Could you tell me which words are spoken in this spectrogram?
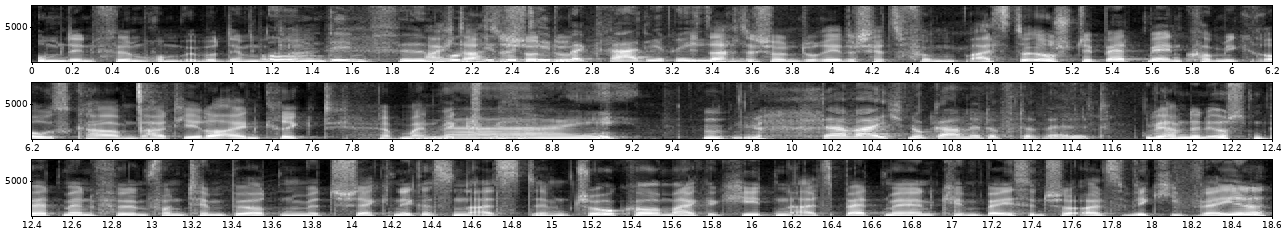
um den Film rum, über den wir Um den Film ah, rum, über schon, den du, wir gerade reden. Ich dachte schon, du redest jetzt vom, als der erste Batman-Comic rauskam, da hat jeder einen gekriegt. Ich habe meinen weggeschmissen. Da war ich noch gar nicht auf der Welt. Wir haben den ersten Batman-Film von Tim Burton mit Jack Nicholson als dem Joker, Michael Keaton als Batman, Kim Basinger als Vicky Vale,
